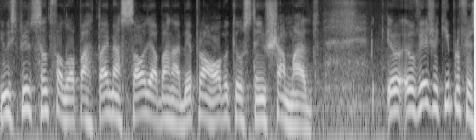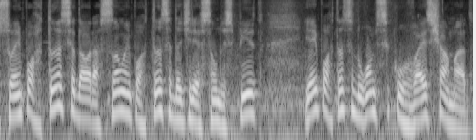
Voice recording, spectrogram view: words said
e o Espírito Santo falou: Apartai-me a Saulo e a Barnabé para uma obra que eu os tenho chamado. Eu, eu, vejo aqui, professor, a importância da oração, a importância da direção do Espírito e a importância do homem se curvar a esse chamado.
